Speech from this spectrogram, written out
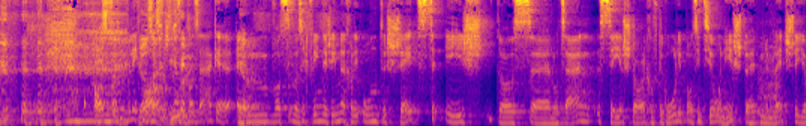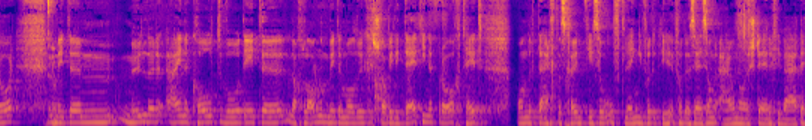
also, was ich vielleicht ja, also, schnell find, sagen ähm, ja. was, was ich finde, ist immer ein bisschen unterschätzt, ist, dass äh, Luzern sehr stark auf der Goalie-Position ist. Da hat man im letzten Jahr ja. mit ähm, Müller einen geholt, der dort äh, nach langem wieder mal wirklich Stabilität reingebracht hat. Und ich denke, das könnte so auf die Länge von der, von der Saison auch noch eine Stärke werden.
